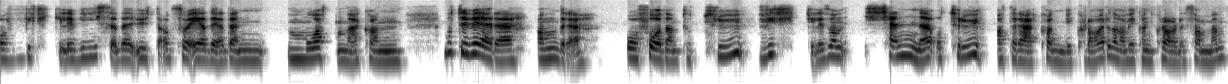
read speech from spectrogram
og virkelig viser det utad, så er det den måten jeg kan motivere andre og få dem til å tro, virkelig sånn kjenne og tro at det her kan vi klare, da vi kan klare det sammen.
